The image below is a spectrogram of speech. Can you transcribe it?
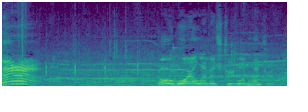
Yeah! Go Royal MSG 100.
